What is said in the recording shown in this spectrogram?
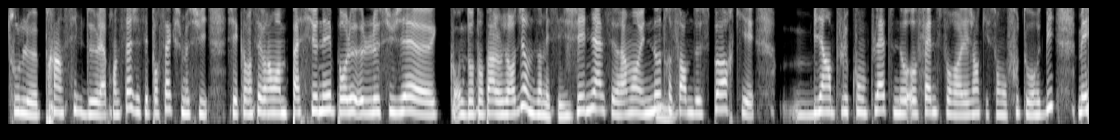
tout le principe de l'apprentissage et c'est pour ça que je me suis, j'ai commencé vraiment à me passionner pour le, le sujet euh, dont on parle aujourd'hui en me disant mais c'est génial, c'est vraiment une autre mm. forme de sport qui est bien plus complète, no offense pour les gens qui sont au foot ou au rugby, mais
